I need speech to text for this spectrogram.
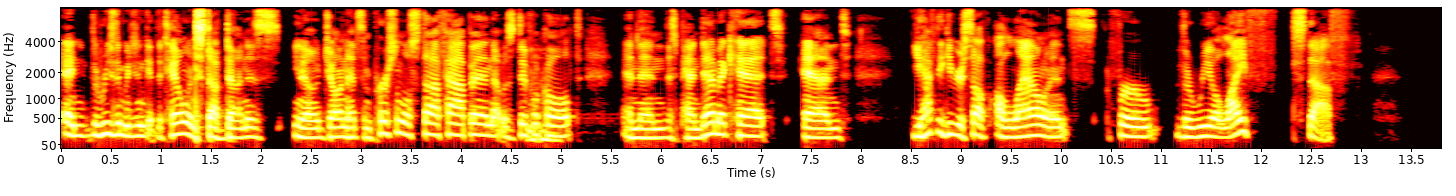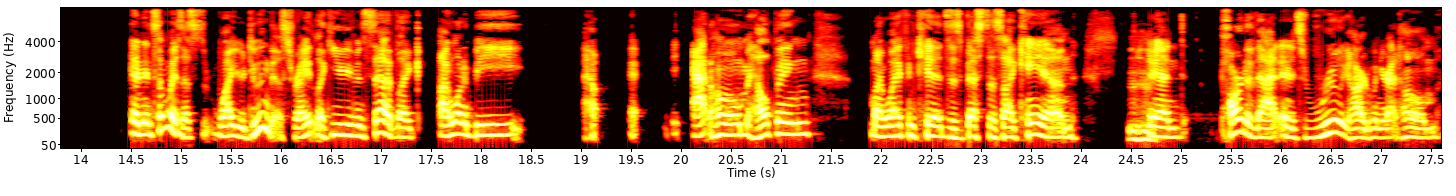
and the reason we didn't get the tailwind stuff done is you know Jon had some personal stuff happen that was difficult, and then this pandemic hit, and you have to give yourself allowance for the real life stuff. And in some ways, that's why you're doing this, right? Like you even said, like I want to be at home helping my wife and kids as best as I can, Mhm. and part of that, and it's really hard when you're at home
